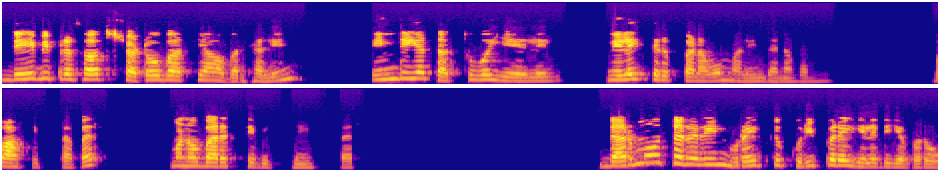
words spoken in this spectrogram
தேவி பிரசாத் சட்டோபாத்யா அவர்களின் இந்திய தத்துவ இயலில் நிலைத்திருப்பனவும் அழிந்தனவும். வாசிப்பவர் மனோபாரதி விக்னேஸ்வர். தர்மோத்தரரின் உரைக்கு குறிப்புரை எழுதியவரோ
